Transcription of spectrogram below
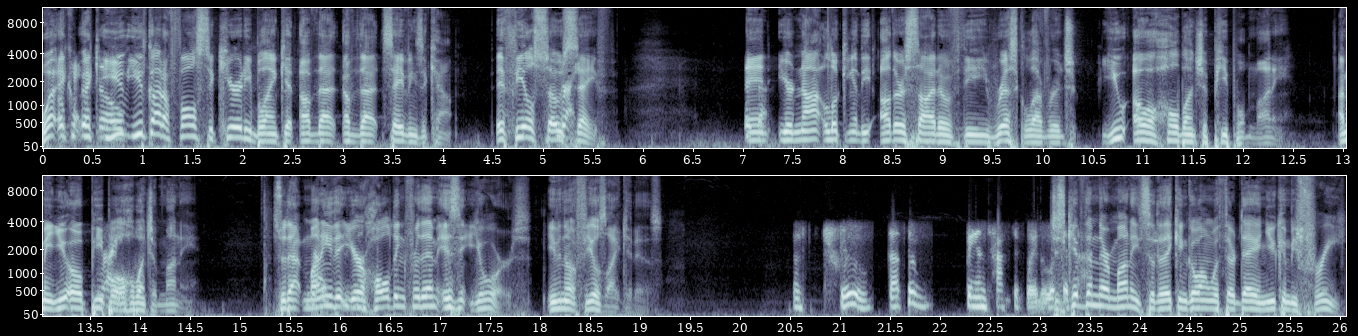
Well, Okay, like, so- you, you've got a false security blanket of that of that savings account. It feels so Right. safe. and you're not looking at the other side of the risk leverage. You owe a whole bunch of people money. I mean, you owe people a whole bunch of money. So that money Right. that you're holding for them isn't yours, even though it feels like it is. That's true. That's a fantastic way to look Just at give that. them their money so that they can go on with their day and you can be free.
